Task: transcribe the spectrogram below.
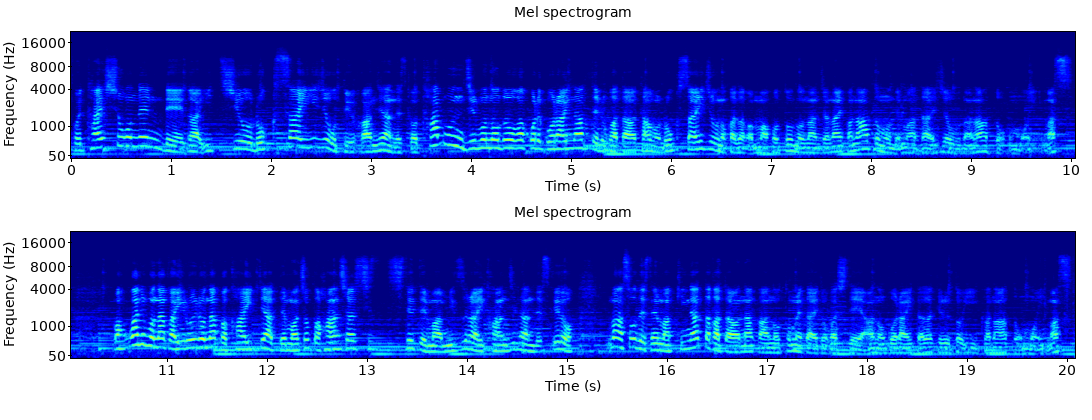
これ対象年齢が一応6歳以上という感じなんですけど、多分自分の動画これご覧になってる方は多分6歳以上の方がまほとんどなんじゃないかなと思うんで、まあ大丈夫だなと思います。まあ、他にもなんかいろいろなんか書いてあって、まあちょっと反射しててまあ見づらい感じなんですけど、まあそうですね、まあ気になった方はなんかあの止めたりとかしてあのご覧いただけるといいかなと思います。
